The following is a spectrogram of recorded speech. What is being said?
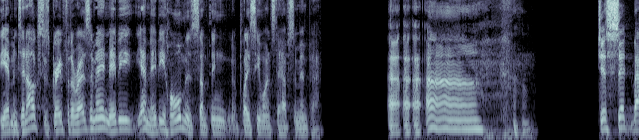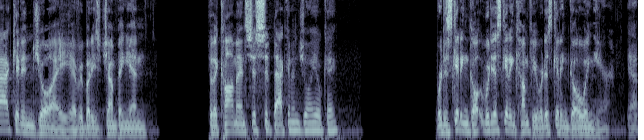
The Edmonton Elks is great for the resume. And maybe, yeah, maybe home is something, a place he wants to have some impact. Uh, uh, uh, uh. Just sit back and enjoy. Everybody's jumping in to the comments. Just sit back and enjoy, okay? We're just getting go- we're just getting comfy. We're just getting going here. Yeah.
